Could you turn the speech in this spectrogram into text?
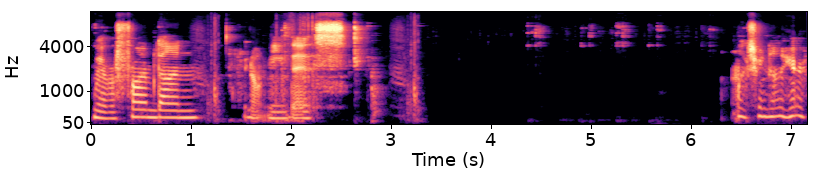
We have a farm done. We don't need this. Actually, not here.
